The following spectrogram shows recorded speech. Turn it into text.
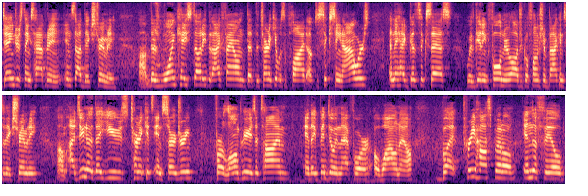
dangerous things happening inside the extremity. Um, there's one case study that I found that the tourniquet was applied up to 16 hours and they had good success with getting full neurological function back into the extremity. Um, I do know they use tourniquets in surgery for long periods of time and they've been doing that for a while now. But pre-hospital, in the field,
